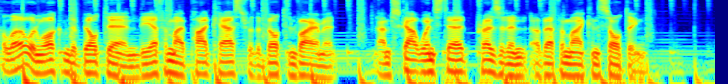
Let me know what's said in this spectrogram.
Hello and welcome to Built In, the FMI podcast for the built environment. I'm Scott Winstead, president of FMI Consulting.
